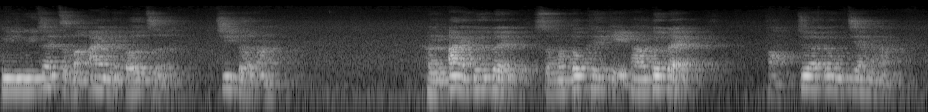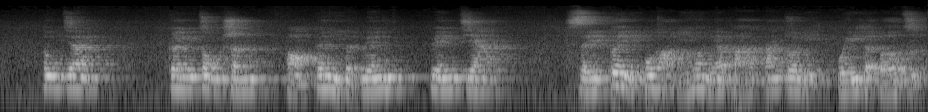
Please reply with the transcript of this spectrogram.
你你再怎么爱你儿子，记得吗？很爱，对不对？什么都可以给他，对不对？啊，就要用这样啊，用这样跟众生，哦，跟你的冤冤家，谁对你不好，以后你要把他当做你唯一的儿子。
